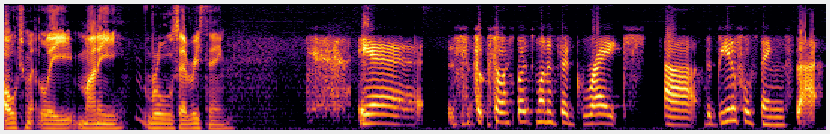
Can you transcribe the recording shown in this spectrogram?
ultimately money rules everything. Yeah, so, so I suppose one of the great, uh, the beautiful things that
